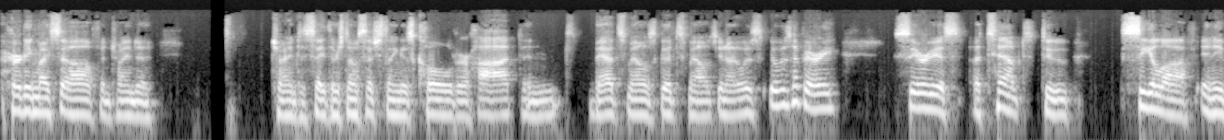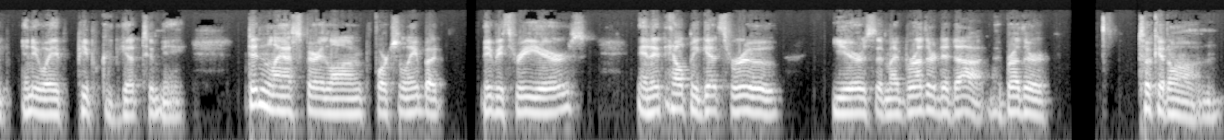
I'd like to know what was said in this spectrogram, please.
hurting myself and trying to trying to say there's no such thing as cold or hot and bad smells, good smells. You know, it was it was a very serious attempt to seal off any any way people could get to me. Didn't last very long, fortunately, but maybe three years, and it helped me get through years that my brother did not. My brother took it on,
